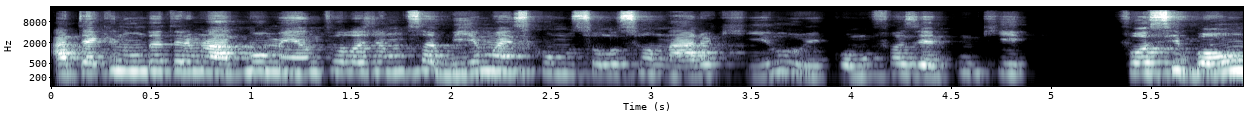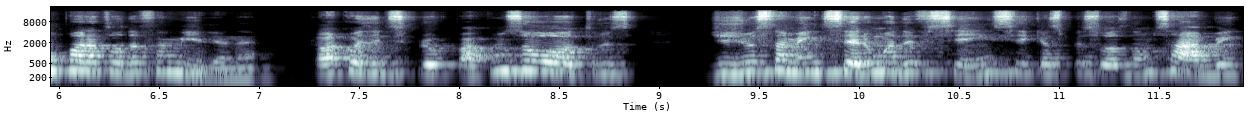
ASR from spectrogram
Até que num determinado momento ela já não sabia mais como solucionar aquilo e como fazer com que fosse bom para toda a família, né? Aquela coisa de se preocupar com os outros, de justamente ser uma deficiência que as pessoas não sabem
